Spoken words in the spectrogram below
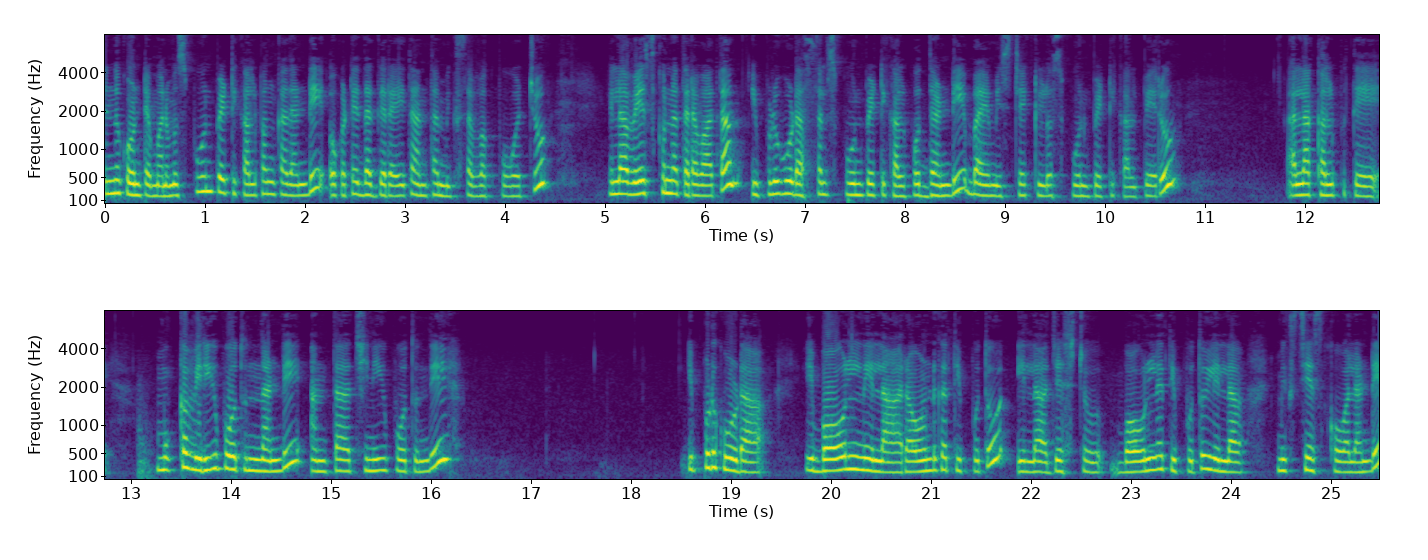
ఎందుకంటే మనము స్పూన్ పెట్టి కలపం కదండి ఒకటే దగ్గర అయితే అంతా మిక్స్ అవ్వకపోవచ్చు. ఇలా వేసుకున్న తర్వాత ఇప్పుడు కూడా అస్సలు స్పూన్ పెట్టి కలపొద్దండి. బై మిస్టేక్లో స్పూన్ పెట్టి కలిపారు. అలా కలిపితే ముక్క విరిగిపోతుందండి. అంత చినిగిపోతుంది. ఇప్పుడు కూడా ఈ బౌల్ని ఇలా రౌండ్గా తిప్పుతూ ఇలా జస్ట్ బౌల్ని తిప్పుతూ ఇలా మిక్స్ చేసుకోవాలండి.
